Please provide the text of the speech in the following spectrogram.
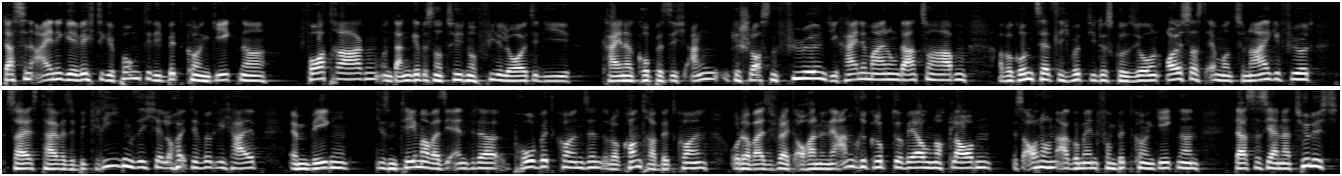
Das sind einige wichtige Punkte, die Bitcoin-Gegner vortragen. Und dann gibt es natürlich noch viele Leute, die keiner Gruppe sich angeschlossen fühlen, die keine Meinung dazu haben. Aber grundsätzlich wird die Diskussion äußerst emotional geführt. Das heißt, teilweise bekriegen sich hier Leute wirklich halb ähm, wegen diesem Thema, weil sie entweder pro Bitcoin sind oder kontra Bitcoin oder weil sie vielleicht auch an eine andere Kryptowährung noch glauben, ist auch noch ein Argument von Bitcoin-Gegnern, dass es ja natürlich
